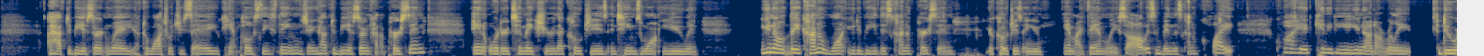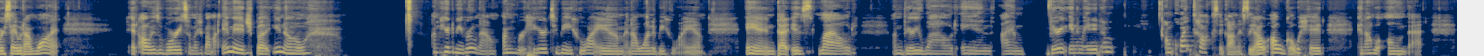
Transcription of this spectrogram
I have to be a certain way. You have to watch what you say. You can't post these things. You have to be a certain kind of person in order to make sure that coaches and teams want you and you know, they kind of want you to be this kind of person, your coaches and you and my family. So I always have been this kind of quiet, quiet Kennedy, you know, I don't really do or say what I want and always worried so much about my image. But, you know, I'm here to be real now. I'm here to be who I am and I want to be who I am. And that is loud. I'm very wild and I am very animated. I'm I'm quite toxic, honestly. I'll, I'll go ahead and I will own that.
